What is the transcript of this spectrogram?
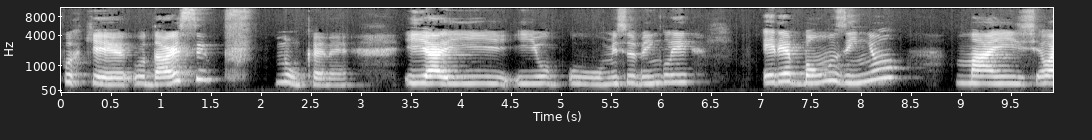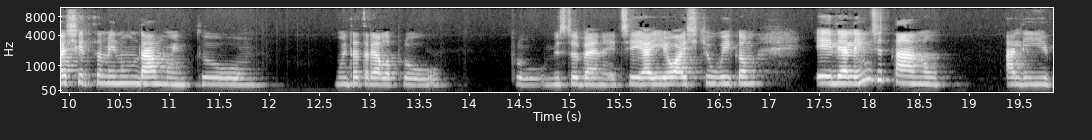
Porque o Darcy, pff, nunca, né? E aí, e o, o Mr. Bingley, ele é bonzinho, mas eu acho que ele também não dá muito muita trela pro, pro Mr. Bennet. E aí eu acho que o Wickham, ele além de estar tá no ali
